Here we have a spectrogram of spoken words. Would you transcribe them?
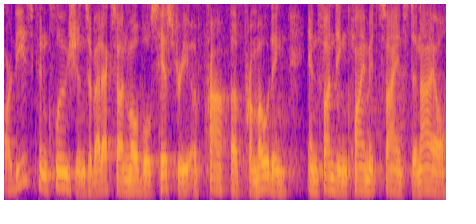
Are these conclusions about ExxonMobil's history of, pro of promoting and funding climate science denial,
